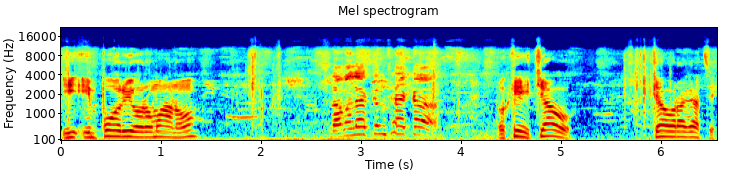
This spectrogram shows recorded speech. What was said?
I- Emporio Romano. Salam alaikum, Theka. Ok, ciao, ciao ragazzi.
